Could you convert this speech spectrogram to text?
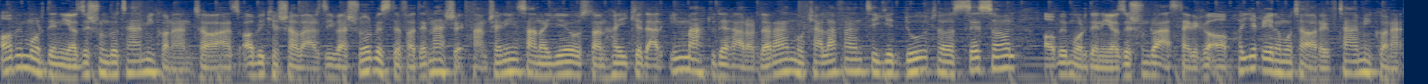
آب مورد نیازشون رو تأمین کنند تا از آب کشاورزی و شرب استفاده نشه. همچنین صنایع استانهایی که در این محدوده قرار دارند مکلفند طی دو تا سه سال آب مورد نیازشون رو از طریق آبهای غیر متعارف تأمین کنند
